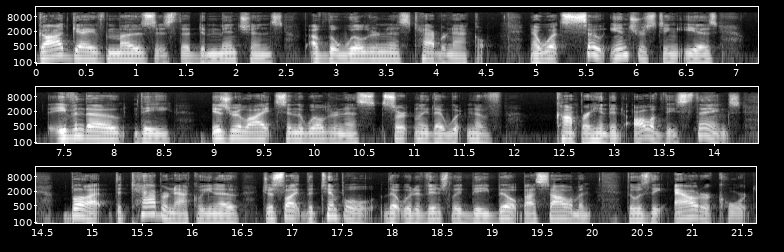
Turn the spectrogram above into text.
God gave Moses the dimensions of the wilderness tabernacle. Now, what's so interesting is, even though the Israelites in the wilderness certainly they wouldn't have comprehended all of these things. But the tabernacle, you know, just like the temple that would eventually be built by Solomon, there was the outer court,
